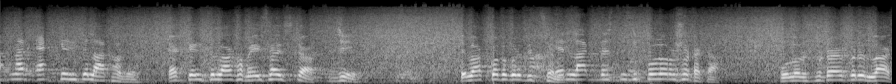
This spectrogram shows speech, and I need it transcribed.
আপনার এক কেজিতে লাখ হবে। এক কেজিতে লাখ হবে এই সাইজটা? জি। এ লাখ কত করে দিচ্ছেন? এর লাখ বেচতেছি পনেরোশো টাকা। পনেরোশো টাকা করে লাখ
